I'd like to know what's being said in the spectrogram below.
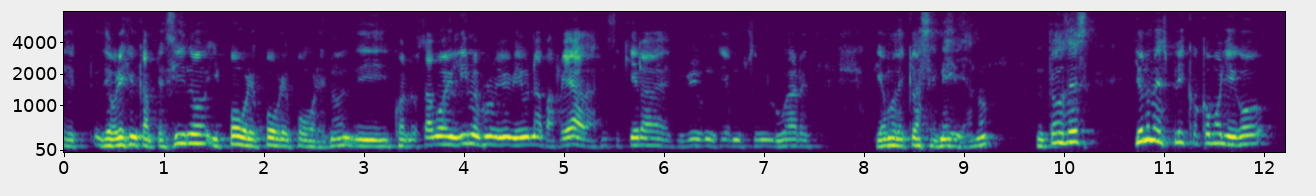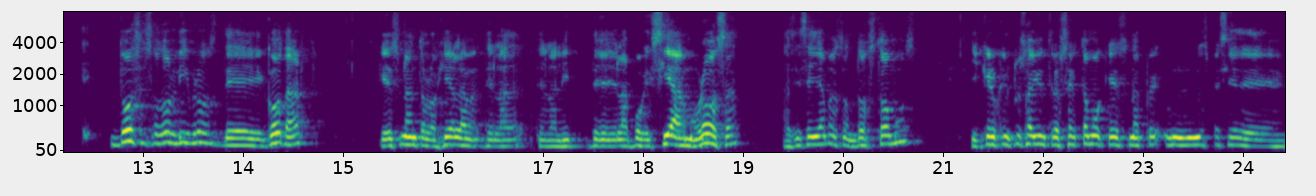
eh, de origen campesino y pobre, pobre, pobre, ¿no? Y cuando estábamos en Lima, yo vivía en una barriada, ni siquiera vivía en un lugar, digamos, de clase media, ¿no? Entonces, yo no me explico cómo llegó eh, dos esos dos libros de Goddard, que es una antología de la, poesía amorosa, así se llama, son dos tomos, y creo que incluso hay un tercer tomo que es una, especie de,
